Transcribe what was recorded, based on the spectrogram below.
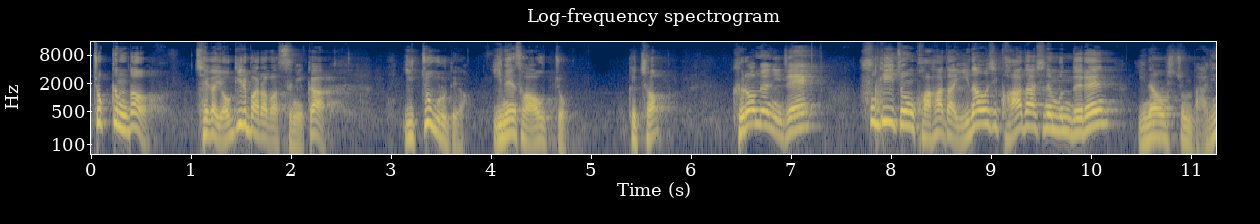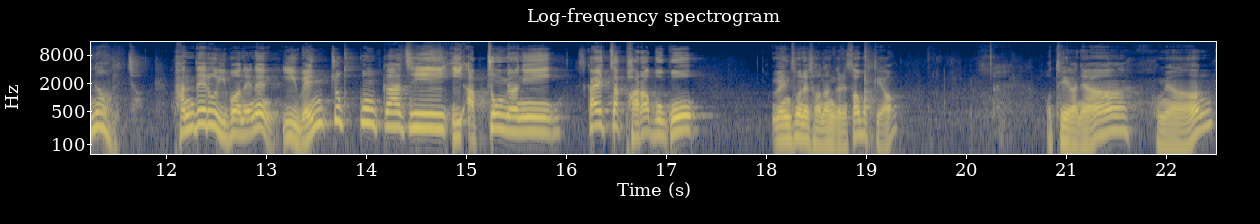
조금 더 제가 여길 바라봤으니까 이쪽으로 돼요. 인에서 아웃 쪽. 그쵸? 그러면 이제 훅이 좀 과하다, 인아웃이 과하다 하시는 분들은 인아웃이 좀 많이 나오겠죠. 반대로 이번에는 이 왼쪽 공까지 이 앞쪽 면이 깔짝 바라보고 왼손에 전완근을 써볼게요. 어떻게 가냐? 보면.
